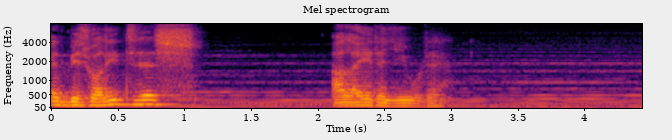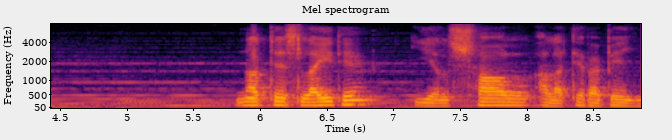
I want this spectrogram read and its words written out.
Et visualitzes a l'aire lliure. Notes l'aire i el sol a la teva pell.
